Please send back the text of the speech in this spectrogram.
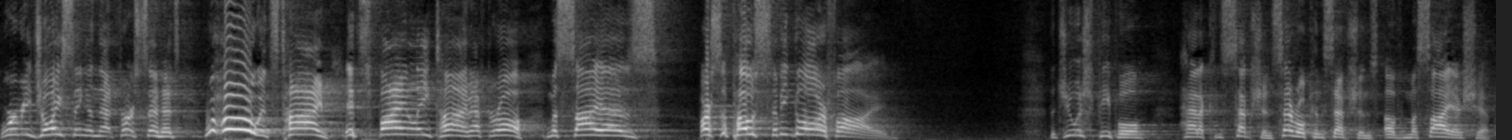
were rejoicing in that first sentence. Woohoo! It's time! It's finally time. After all, Messiahs are supposed to be glorified. The Jewish people had a conception, several conceptions of messiahship.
